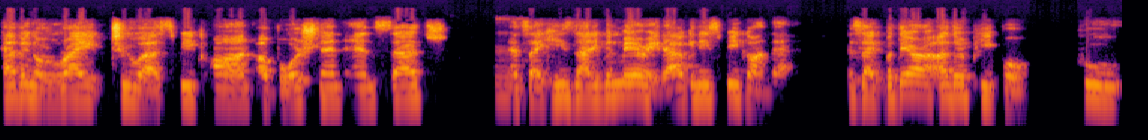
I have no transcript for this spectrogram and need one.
having a right to uh, speak on abortion and such. Mm. It's like he's not even married. How can he speak on that? It's like, but there are other people who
